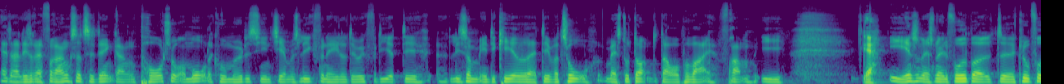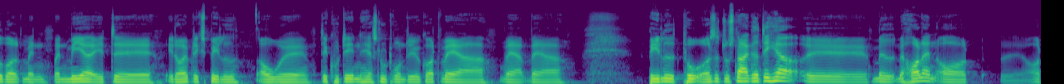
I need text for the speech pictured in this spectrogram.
Ja, der er lidt referencer til dengang Porto og Monaco mødtes i en Champions League-finale. Det er jo ikke fordi, at det ligesom indikerede, at det var to mastodonter, der var på vej frem i, ja. i international fodbold, øh, klubfodbold, men, men mere et, øh, et øjebliksbillede. Og øh, det kunne den her slutrunde jo godt være, være, være billedet på også. Du snakkede det her øh, med, med Holland og, og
